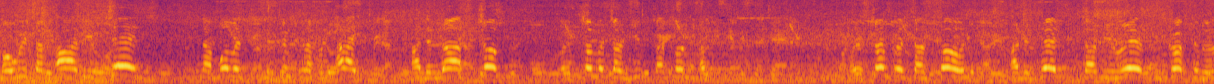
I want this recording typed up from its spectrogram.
but we shall all be changed in a moment, in the twinkling of an eye. And the last trumpet, when the trumpet shall give the son of the trumpet shall sound, and the dead shall be raised incorruptible,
